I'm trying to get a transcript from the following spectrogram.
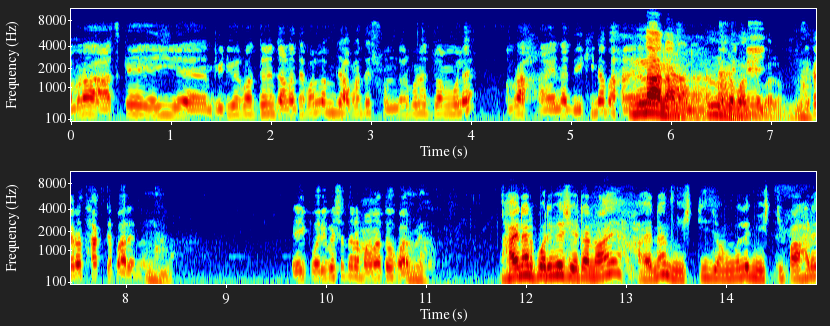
আমরা আজকে এই ভিডিওর মাধ্যমে জানাতে পারলাম যে আমাদের সুন্দরবনের জঙ্গলে আমরা হায়না দেখি না বা হায়না না না না না। এখানে থাকতে পারে না। এই পরিবেশে তারা মানাতেও পারবে না। হায়নার পরিবেশ এটা নয় হায়না মিষ্টি জঙ্গলে মিষ্টি পাহাড়ে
